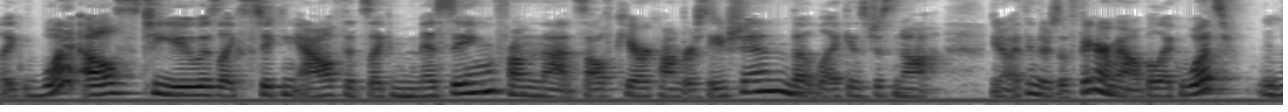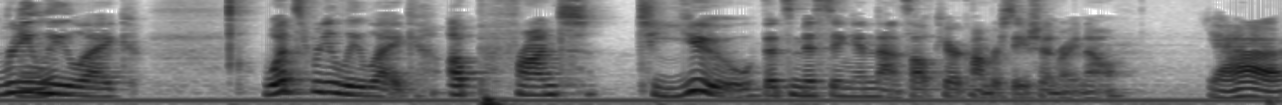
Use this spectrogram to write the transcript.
like, what else to you is like sticking out that's like missing from that self care conversation that like is just not, you know, I think there's a fair amount, but like, what's mm-hmm. really like, what's really like upfront to you that's missing in that self care conversation right now? Yeah.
